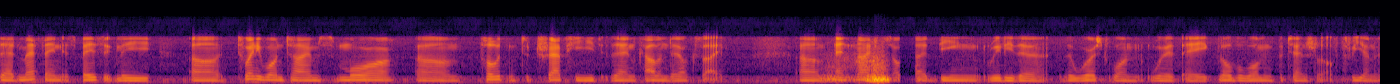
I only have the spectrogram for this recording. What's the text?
that methane is basically uh, 21 times more um, potent to trap heat than carbon dioxide. Um, and nitrous oxide being really the, worst one with a global warming potential of 310.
